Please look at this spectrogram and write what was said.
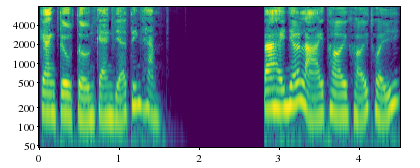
càng trừu tượng càng dễ tiến hành. Ta hãy nhớ lại thời khởi thủy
